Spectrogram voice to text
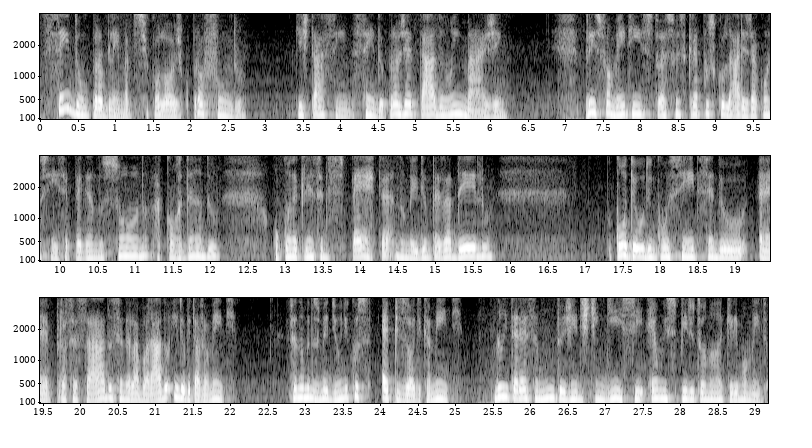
sendo um problema psicológico profundo que está assim sendo projetado numa imagem, principalmente em situações crepusculares da consciência, pegando no sono, acordando, ou quando a criança desperta no meio de um pesadelo, conteúdo inconsciente sendo é, processado, sendo elaborado, indubitavelmente. Fenômenos mediúnicos episodicamente. Não interessa muito a gente distinguir se é um espírito ou não naquele momento.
